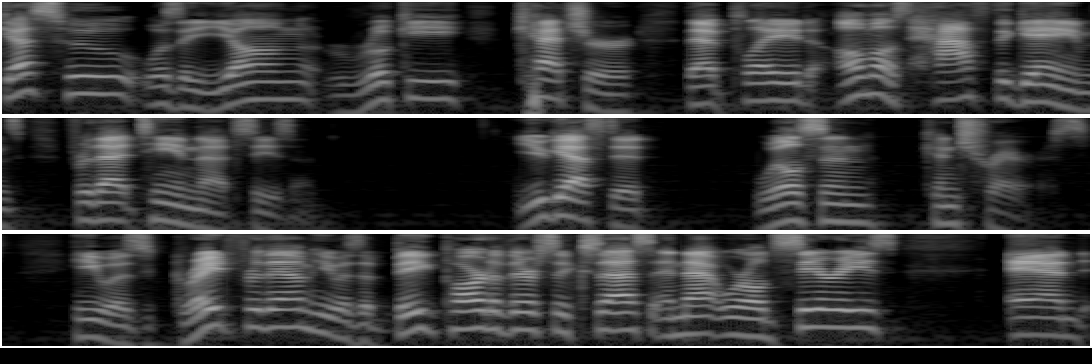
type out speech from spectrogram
Guess who was a young rookie catcher that played almost half the games for that team that season? You guessed it, Willson Contreras. He was great for them. He was a big part of their success in that World Series. And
